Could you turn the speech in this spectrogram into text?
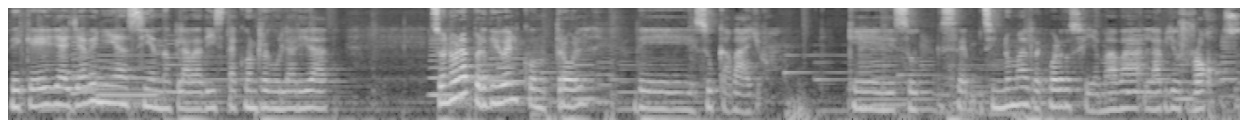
de que ella ya venía siendo clavadista con regularidad, Sonora perdió el control de su caballo, que si no mal recuerdo se llamaba labios rojos.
